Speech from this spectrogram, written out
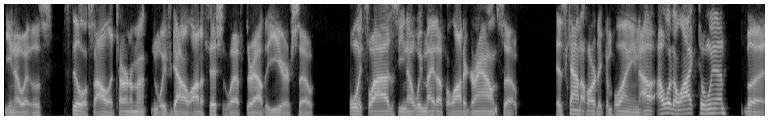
you know, it was still a solid tournament, and we've got a lot of fishing left throughout the year. So points wise, you know, we made up a lot of ground. So it's kind of hard to complain. I, I would have liked to win, but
